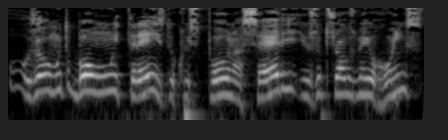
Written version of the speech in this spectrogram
o jogo muito bom 1 e 3 do Chris Paul na série e os outros jogos meio ruins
